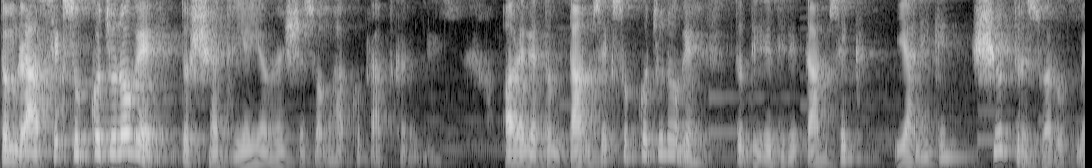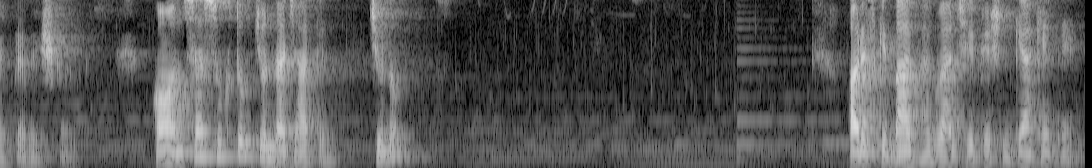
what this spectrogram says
तुम रासिक सुख को चुनोगे तो क्षत्रिय या वैश्य स्वभाव को प्राप्त करोगे। और अगर तुम तामसिक सुख को चुनोगे तो धीरे धीरे तामसिक यानी कि शुद्र स्वरूप में प्रवेश करोगे। कौन सा सुख तुम चुनना चाहते हो? चुनो। और इसके बाद भगवान श्री कृष्ण क्या कहते हैं?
